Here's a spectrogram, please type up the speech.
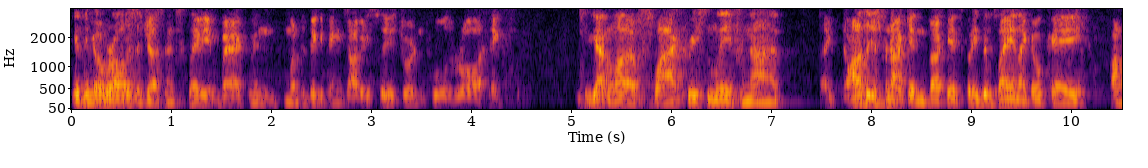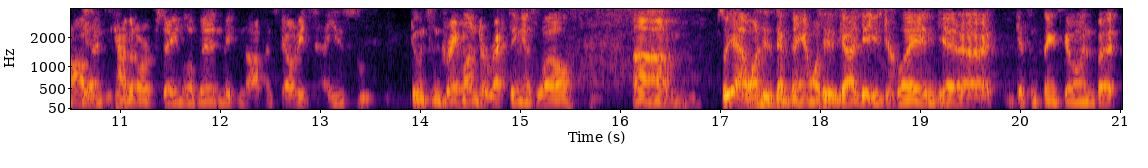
Yeah, I think overall just adjustments, Klay being back. I mean, one of the big things obviously is Jordan Poole's role. I think he's gotten a lot of flack recently for not, like, honestly, just for not getting buckets, but he's been playing like okay on offense. Yeah. He's kind of been orchestrating a little bit and making the offense go. He's he's doing some Draymond directing as well. Um, so yeah, I want to see the same thing. I want to see these guys get used to Klay and get uh, get some things going. But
